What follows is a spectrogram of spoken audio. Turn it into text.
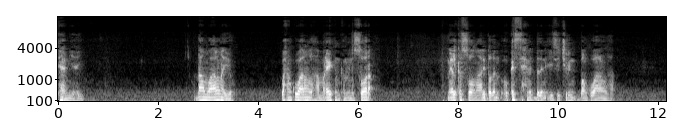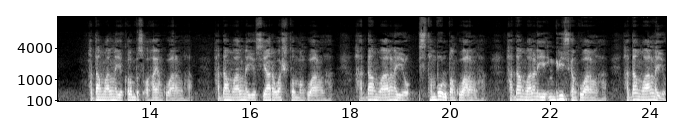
taam yahay haddaan waalanayo waxaan ku waalan lahaa maraykanka minnesota meel ka soomaali badan oo ka saxmad badan aysa jirin baan ku waalan lahaa haddaan waalanayo columbus ohioan ku waalan lahaa. Haddaan waalanayo siara washington baan ku waalan lahaa. Haddaan waalanayo istanbul baan ku waalan lahaa. Haddaan waalanayo ingiriiskaan ku waalan lahaa. Haddaan waalanayo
